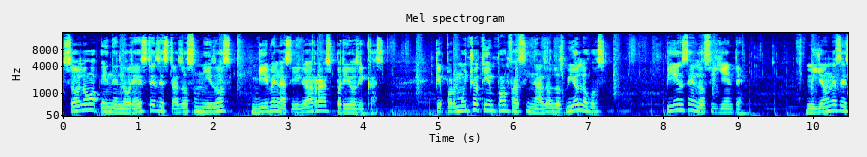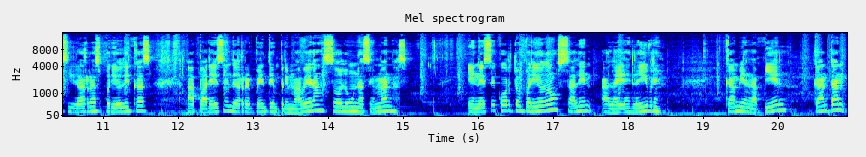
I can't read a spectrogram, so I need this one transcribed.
solo en el noreste de Estados Unidos viven las cigarras periódicas, que por mucho tiempo han fascinado a los biólogos. Piensen lo siguiente, Millones de cigarras periódicas aparecen de repente en primavera solo unas semanas. En ese corto periodo salen al aire libre, cambian la piel, cantan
